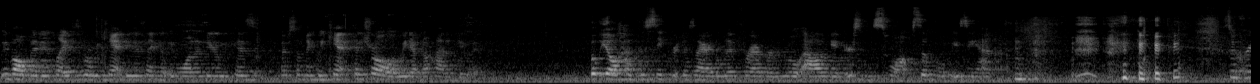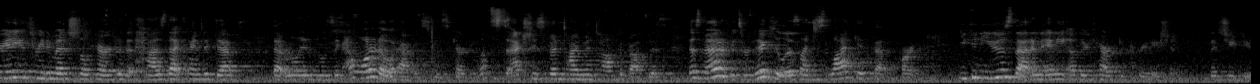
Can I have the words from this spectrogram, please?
We've all been in places where we can't do the thing that we want to do because there's something we can't control or we don't know how to do it. But we all have the secret desire to live forever and rule alligators in the swamps of Louisiana. So creating a three-dimensional character that has that kind of depth, that relatability, like, I want to know what happens to this character. Let's actually spend time and talk about this. Doesn't matter if it's ridiculous, I just like it, that part. You can use that in any other character creation that you do.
